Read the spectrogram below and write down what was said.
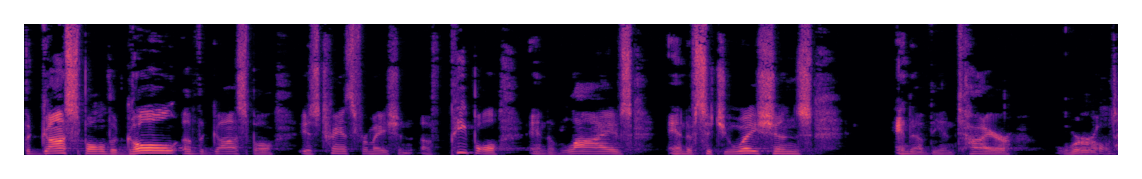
The gospel, the goal of the gospel is transformation of people and of lives and of situations and of the entire world.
